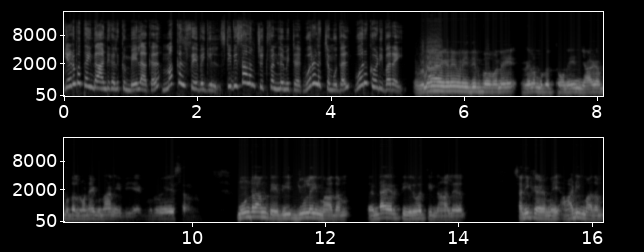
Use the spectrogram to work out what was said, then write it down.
75 ஆண்டுகளுக்கு மேலாக மக்கள் சேவையில் ஸ்ரீ விசாலம் சிட்ஃபண்ட் லிமிடெட் ஒரு லட்சம் முதல் ஒரு கோடி வரை. விநாயகனே வினை தீர்ப்பவனே வேலமுகத்தோனே ஞாழ முதல்வனே குணாநிதியே குருவே சரணம். மூன்றாம் தேதி ஜூலை மாதம் ரெண்டாயிரத்தி இருபத்தி நாலு சனிக்கிழமை ஆடி மாதம்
